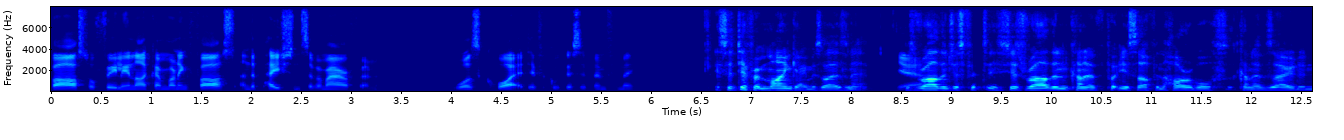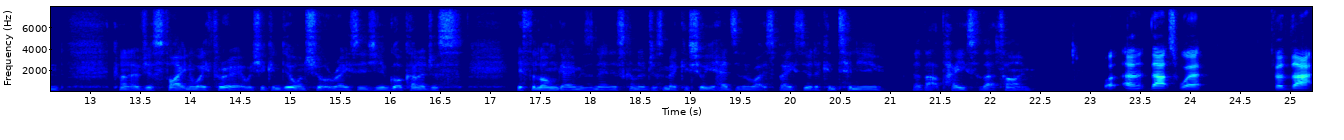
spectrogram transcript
fast or feeling like I'm running fast, and the patience of a marathon was quite a difficult discipline for me. It's a different mind game as well, isn't it? Yeah. It's rather than just it's just rather than kind of putting yourself in the horrible kind of zone and kind of just fighting a way through it, which you can do on short races. You've got kind of just it's the long game, isn't it? It's kind of just making sure your head's in the right space to, to continue at that pace for that time. Well, and that's where for that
